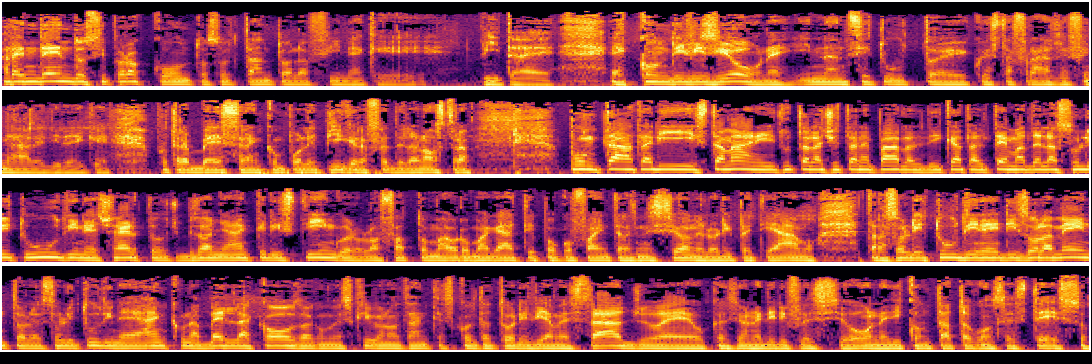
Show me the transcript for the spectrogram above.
rendendosi però conto soltanto alla fine che vita è, è, condivisione innanzitutto e questa frase finale direi che potrebbe essere anche un po' l'epigrafe della nostra puntata di stamani, di tutta la città ne parla, dedicata al tema della solitudine, certo bisogna anche distinguere, lo ha fatto Mauro Magatti poco fa in trasmissione, lo ripetiamo, tra solitudine ed isolamento, la solitudine è anche una bella cosa come scrivono tanti ascoltatori via messaggio, è occasione di riflessione, di contatto con se stesso,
